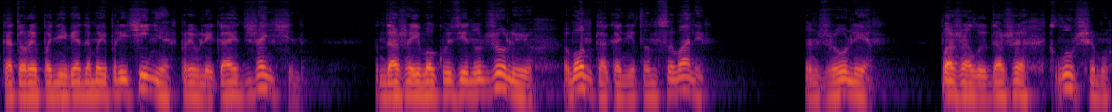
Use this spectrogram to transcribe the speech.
который по неведомой причине привлекает женщин. Даже его кузину Джулию, вон как они танцевали. Джулия, пожалуй, даже к лучшему,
